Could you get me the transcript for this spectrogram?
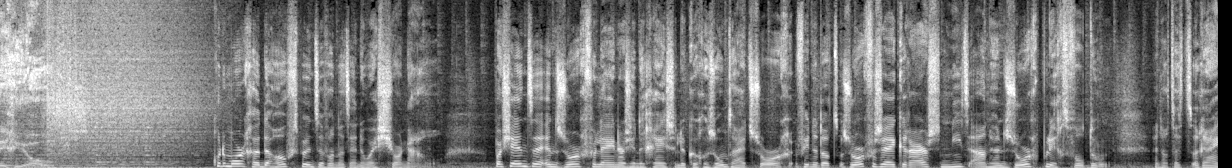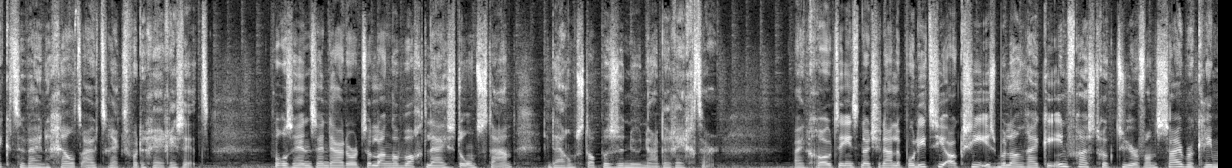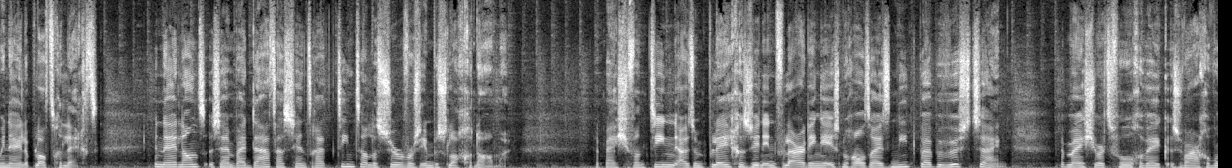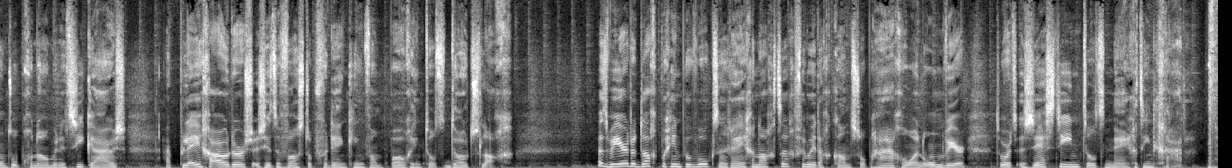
regio. Goedemorgen, de hoofdpunten van het NOS-journaal. Patiënten en zorgverleners in de geestelijke gezondheidszorg... vinden dat zorgverzekeraars niet aan hun zorgplicht voldoen... en dat het Rijk te weinig geld uittrekt voor de GGZ. Volgens hen zijn daardoor te lange wachtlijsten ontstaan... en daarom stappen ze nu naar de rechter. Bij een grote internationale politieactie is belangrijke infrastructuur van cybercriminelen platgelegd. In Nederland zijn bij datacentra tientallen servers in beslag genomen. Het meisje van tien uit een pleeggezin in Vlaardingen is nog altijd niet bij bewustzijn. Het meisje werd vorige week zwaar gewond opgenomen in het ziekenhuis. Haar pleegouders zitten vast op verdenking van poging tot doodslag. Het weer, de dag begint bewolkt en regenachtig. Vanmiddag kans op hagel en onweer. Het wordt 16 tot 19 graden.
